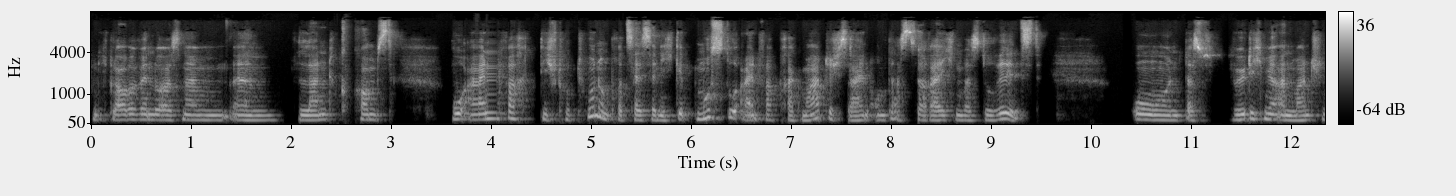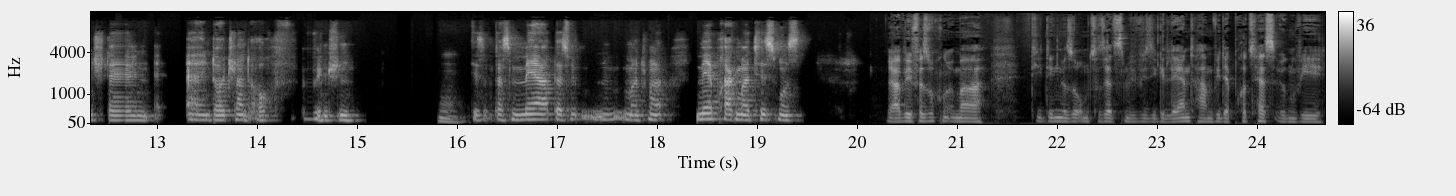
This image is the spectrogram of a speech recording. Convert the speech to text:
Und ich glaube, wenn du aus einem ähm, Land kommst, wo einfach die Strukturen und Prozesse nicht gibt, musst du einfach pragmatisch sein, um das zu erreichen, was du willst. Und das würde ich mir an manchen Stellen äh, in Deutschland auch wünschen. Hm. Das mehr, das manchmal mehr Pragmatismus. Ja, wir versuchen immer die Dinge so umzusetzen, wie wir sie gelernt haben, wie der Prozess irgendwie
